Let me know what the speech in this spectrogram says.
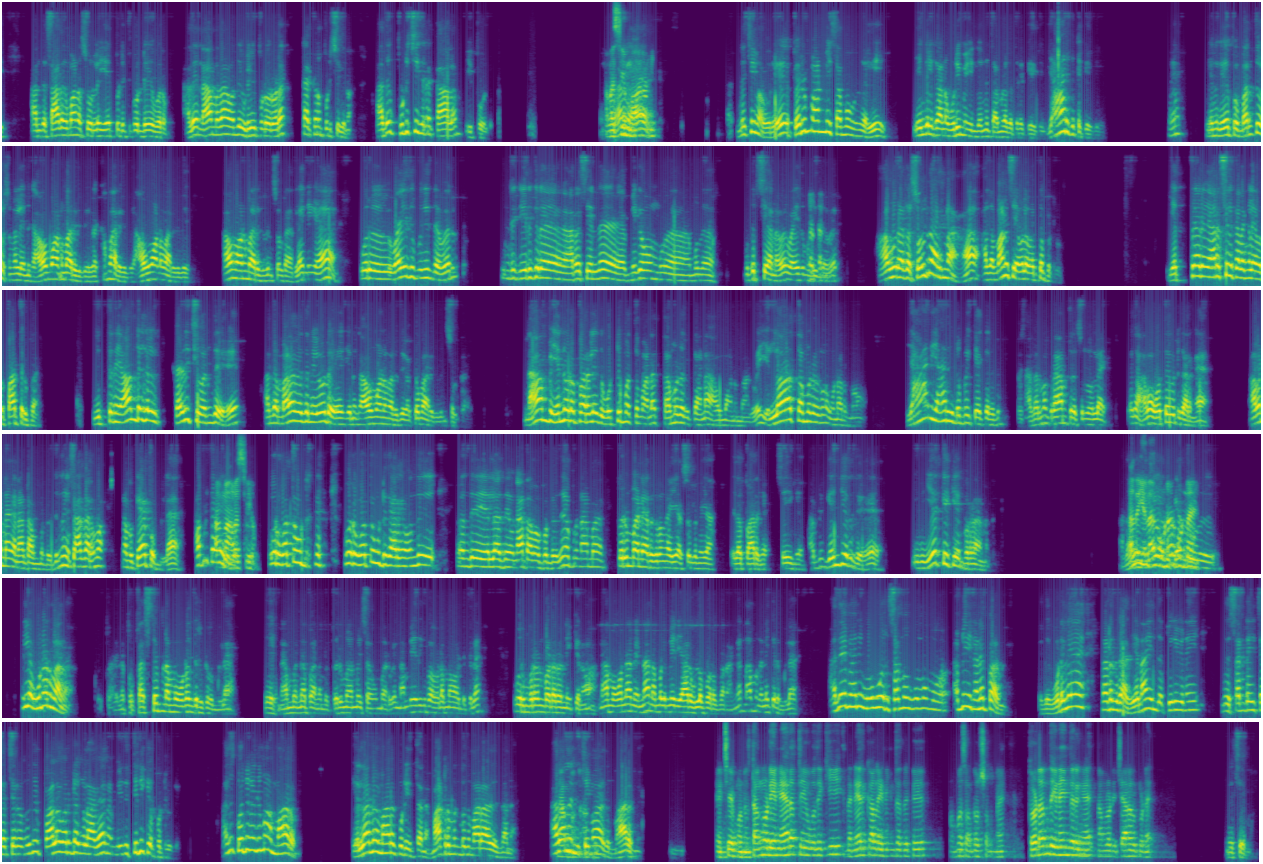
அந்த சாதகமான சூழலை ஏற்படுத்தி கொண்டே வரும். அதை நாம தான் வந்து விழிப்புணர்வோட டக்குன்னு பிடிச்சிக்கணும். அது பிடிச்சிக்கிற காலம் இப்போது. அவசியம் நிச்சயமா ஒரு பெரும்பான்மை சமூகங்கள் எங்களுக்கான உரிமை இல்லைன்னு தமிழகத்துல கேக்குது. யாருக்கிட்ட கேக்குது? எனக்கு இப்போ மருத்துவர் சொன்னால எனக்கு அவமானமா இருக்குது வெக்கமா இருக்குது அவமானமா இருக்குது அவமானமா இருக்குதுன்னு சொல்றாருல. நீங்க ஒரு வயது முதிர்ந்தவர் இன்றைக்கு இருக்கிற அரசியல்ல மிகவும் முதிர்ச்சியானவர் வயது முதிர்ந்தவர் அவர் அதை சொல்றாருன்னா அந்த மனசு எவ்வளவு வருத்தப்பட்டிருக்கும் எத்தனை அரசியல் களங்களை அவர் பார்த்திருப்பார். இத்தனை ஆண்டுகள் கழிச்சு வந்து அந்த மனவேதனையோடு எனக்கு அவமானம் வருது வெக்கமா இருக்குதுன்னு சொல்றாரு. நாம் என்னோட பார்வையில இது ஒட்டுமொத்தமான தமிழருக்கான அவமானமாகவே எல்லா தமிழர்களும் உணரணும். யார் யாருக்கிட்ட போய் கேட்கறது? சாதாரணமா கிராமத்துல சொல்லுவோம்ல அவன் ஒத்த வீட்டுக்காரங்க அவன் நாங்க நாட்டாம பண்றதுன்னு சாதாரணமா நம்ம கேட்போம்ல. அப்படித்தானே ஒரு ஒத்த வீட்டு ஒரு ஒத்த வீட்டுக்காரங்க வந்து வந்து எல்லாத்தையும் நாட்டாம பண்றது. அப்புறம் நாம பெரும்பான்மையா இருக்கிறவங்க ஐயா சொல்லுங்க ஐயா இதை பாருங்க செய்யுங்க. அப்படின்னு கெஞ்சுறது. இது இயற்கைக்கே புறானது அதை எல்லாரும் உணரணும்ல. இல்ல உணர்வாங்க. இப்ப ஃபர்ஸ்ட் ஸ்டெப் நம்ம உணர்ந்திருக்கிறோம்ல. ஏய் நம்ம என்னப்பா நம்ம பெரும்பான்மை சமமா இருக்கோம். நம்ம எதுக்குப்பா வட மாவட்டத்துல ஒரு முரண்பாடோட நிக்கணும் நாம ஒன்னா நின்னா நம்மள மீறி யார் உள்ள போற போறாங்க நாம நினைக்கிறோம்ல. அதே மாதிரி ஒவ்வொரு சமூகமும் அப்படி நினைப்பாங்க. இது உடனே நடந்துடாது. ஏன்னா இந்த பிரிவினை இந்த சண்டை சச்சரவு பல வருடங்களாக நம்ம இது திணிக்கப்பட்டிருக்கு. அது கொஞ்சம் கொஞ்சமா மாறும். எல்லாமே மாறக்கூடியது தானே. மாற்றம் என்பது மாறாதது தானே. அதனால நிச்சயமா அது மாறுங்க நிச்சயமான தங்களுடைய நேரத்தை ஒதுக்கி இந்த நேர்கால இணைந்ததுக்கு ரொம்ப சந்தோஷம்ங்க. தொடர்ந்து இணைந்திருங்க நம்மளுடைய சேனல் கூட. நிச்சயமா.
